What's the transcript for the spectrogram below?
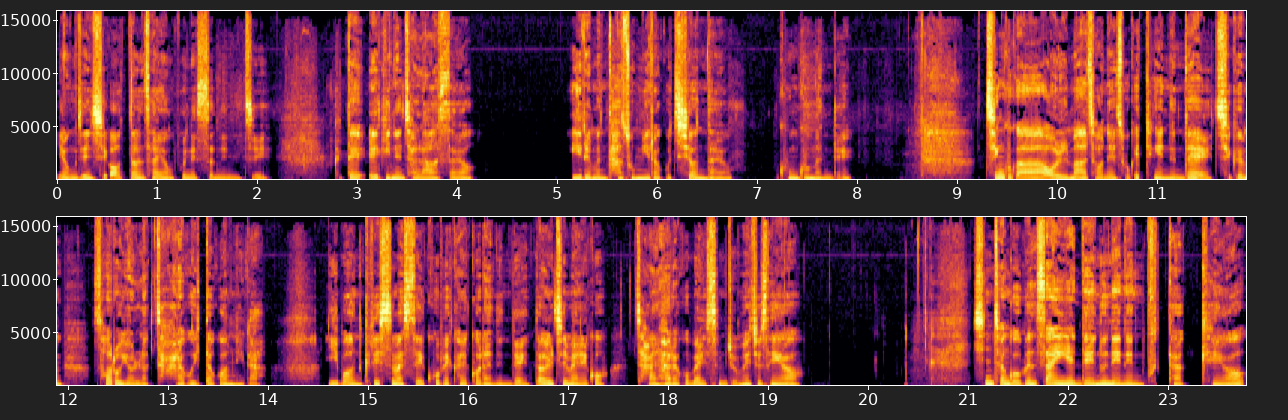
영진 씨가 어떤 사연 보냈었는지. 그때 애기는 잘 나왔어요? 이름은 다솜이라고 지었나요? 궁금한데. 친구가 얼마 전에 소개팅 했는데 지금 서로 연락 잘하고 있다고 합니다. 이번 크리스마스에 고백할 거라는데 떨지 말고 잘 하라고 말씀 좀 해주세요. 신청곡은 싸이의 내 눈에는 부탁해요.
